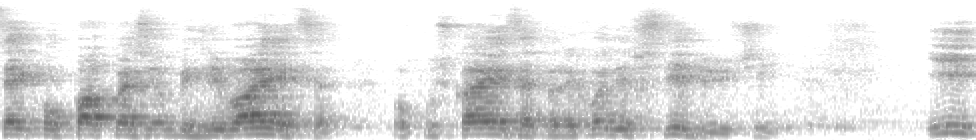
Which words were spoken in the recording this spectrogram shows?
цей ковпак весь обігрівається, опускається, переходить в слідуючий. І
